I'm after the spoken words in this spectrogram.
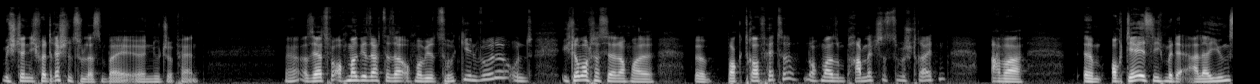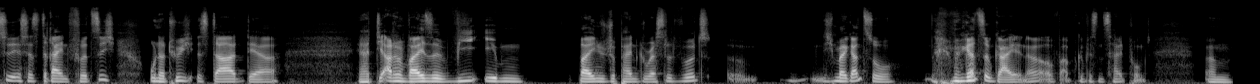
mich ständig verdreschen zu lassen bei äh, New Japan. Ja, also er hat zwar auch mal gesagt, dass er auch mal wieder zurückgehen würde und ich glaube auch, dass er noch mal äh, Bock drauf hätte, noch mal so ein paar Matches zu bestreiten. Aber ähm, auch der ist nicht mehr der allerjüngste, der ist jetzt 43 und natürlich ist da der, ja, die Art und Weise, wie eben bei New Japan gewrestelt wird, ähm, nicht mehr ganz so, nicht mehr ganz so geil, ne, auf ab gewissen Zeitpunkt. Ähm,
